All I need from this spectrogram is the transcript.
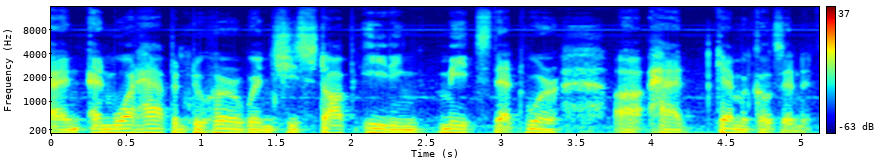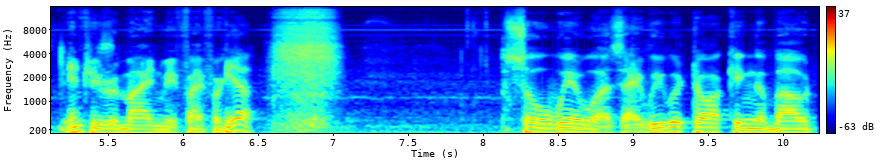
and, and what happened to her when she stopped eating meats that were uh, had chemicals in it if you remind me if i forget Yeah. so where was i we were talking about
